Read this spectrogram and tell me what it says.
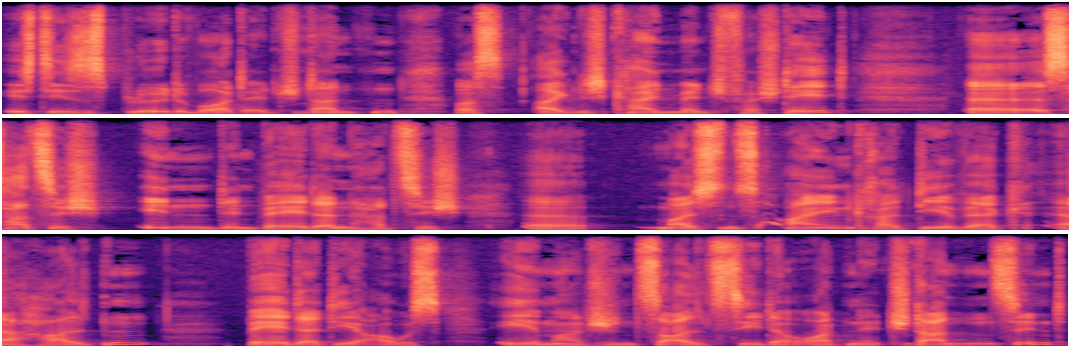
ist dieses blöde Wort entstanden, was eigentlich kein Mensch versteht. Äh, es hat sich in den Bädern hat sich äh, meistens ein Gradierwerk erhalten. Bäder, die aus ehemaligen Salzsiederorten entstanden sind,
